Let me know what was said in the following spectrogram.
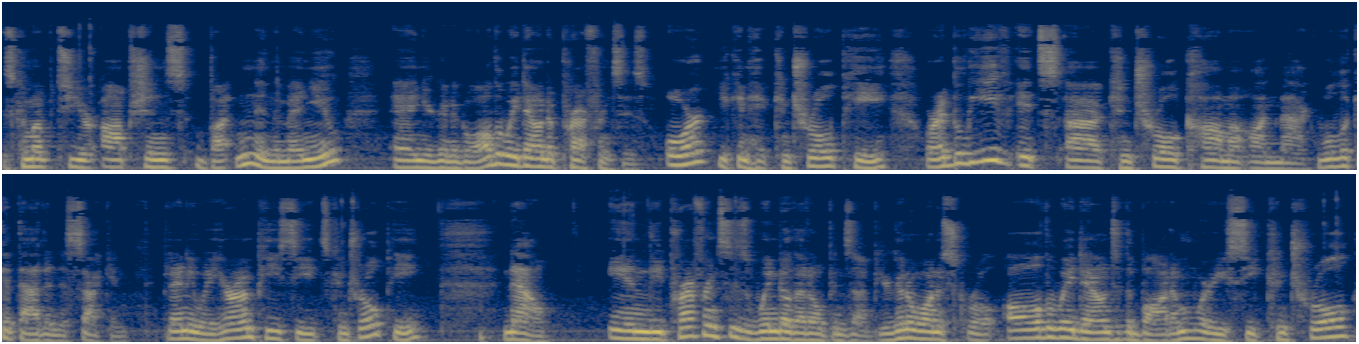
is come up to your Options button in the menu, and you're going to go all the way down to Preferences, or you can hit Control P, or I believe it's uh, Control comma on Mac. We'll look at that in a second. But anyway, here on PC, it's Control P. Now, in the preferences window that opens up, you're going to want to scroll all the way down to the bottom where you see Control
